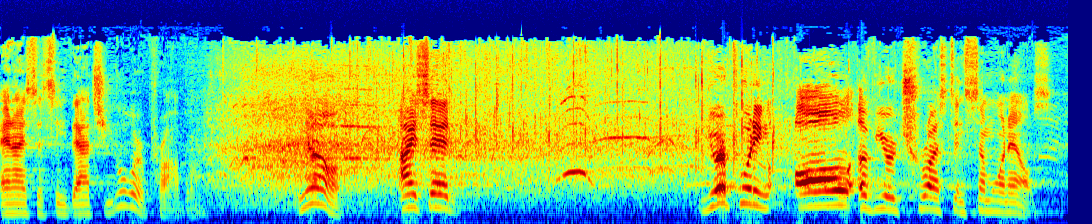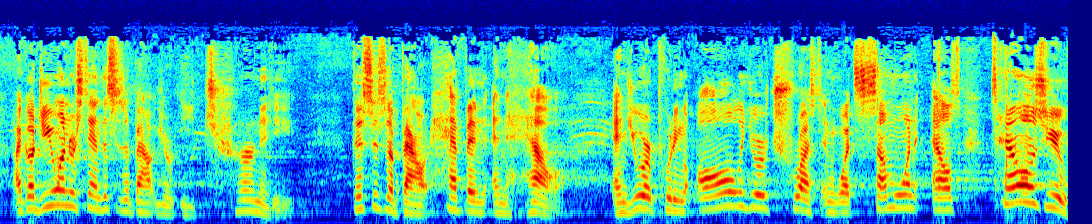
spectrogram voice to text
And I said, See, that's your problem. no. I said, You're putting all of your trust in someone else. I go, Do you understand this is about your eternity? This is about heaven and hell and you are putting all your trust in what someone else tells you.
